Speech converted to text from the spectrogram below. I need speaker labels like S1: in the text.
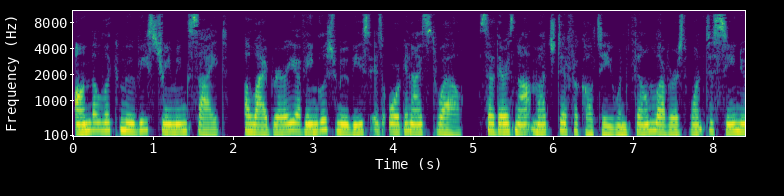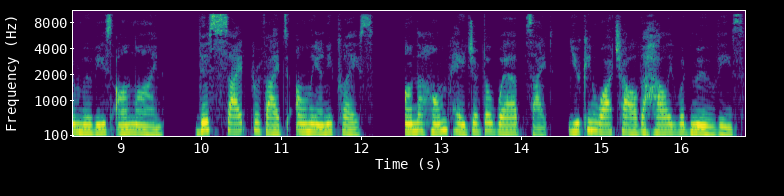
S1: On the Look movie streaming site, a library of English movies is organized well, so there is not much difficulty when film lovers want to see new movies online. This site provides only any place. On the homepage of the website, you can watch all the Hollywood movies,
